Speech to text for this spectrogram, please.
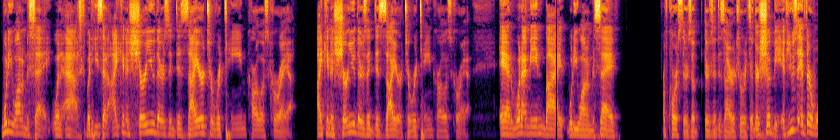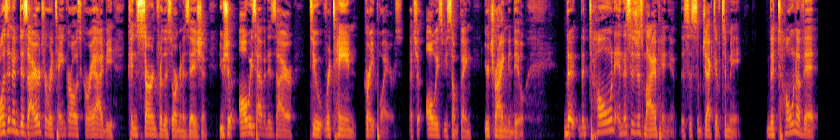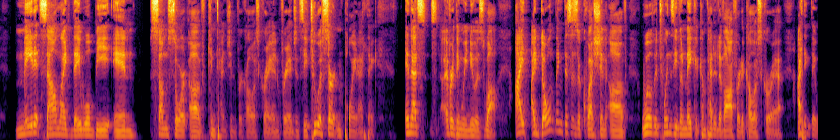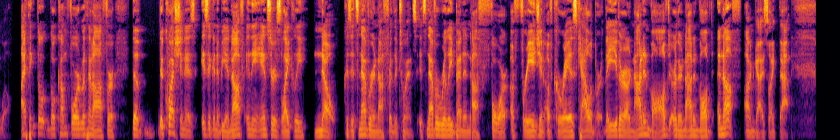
what do you want him to say when asked? But he said, I can assure you there's a desire to retain Carlos Correa. I can assure you there's a desire to retain Carlos Correa. And what I mean by what do you want him to say? Of course, there's a there's a desire to retain. There should be. If you if there wasn't a desire to retain Carlos Correa, I'd be concerned for this organization. You should always have a desire to retain great players. That should always be something you're trying to do the the tone and this is just my opinion this is subjective to me the tone of it made it sound like they will be in some sort of contention for Carlos Correa in free agency to a certain point I think. And that's everything we knew as well. I I don't think this is a question of will the Twins even make a competitive offer to Carlos Correa? I think they will. I think they'll they'll come forward with an offer the the question is, is it going to be enough? And the answer is likely no, because it's never enough for the Twins. It's never really been enough for a free agent of Correa's caliber. They either are not involved or they're not involved enough on guys like that.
